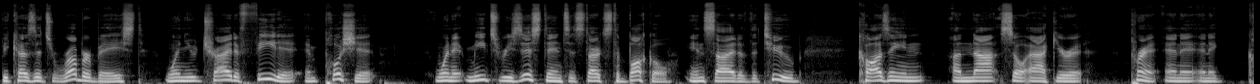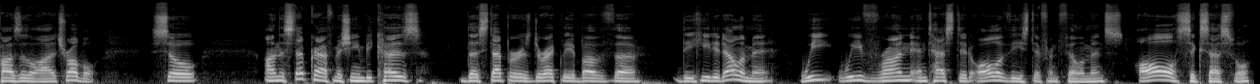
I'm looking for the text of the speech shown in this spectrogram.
because it's rubber based, when you try to feed it and push it, when it meets resistance, it starts to buckle inside of the tube, causing a not so accurate print, and it and it causes a lot of trouble. So on the Stepcraft machine, because the stepper is directly above the the heated element, we we've run and tested all of these different filaments, all successful.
